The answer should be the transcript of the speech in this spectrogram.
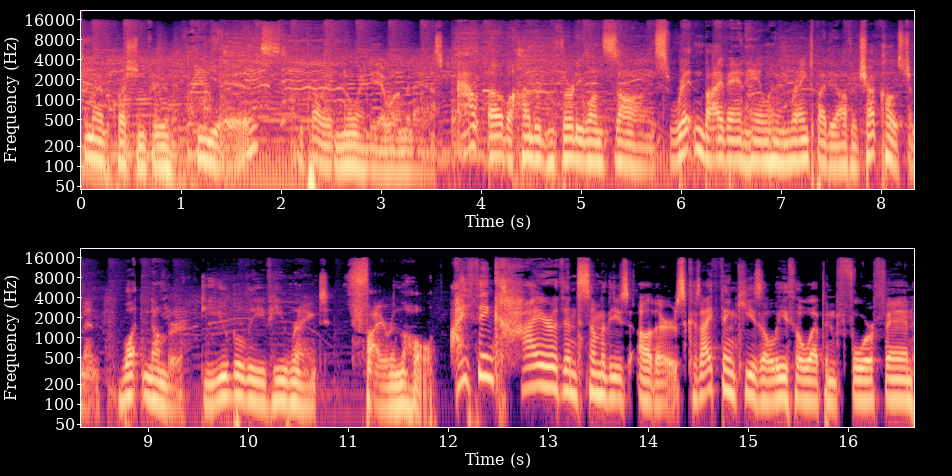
Tim, I have a question for you. Yes. You probably have no idea what I'm going to ask. Out of 131 songs written by Van Halen and ranked by the author Chuck Klosterman, what number do you believe he ranked Fire in the Hole? I think higher than some of these others because I think he's a Lethal Weapon four fan.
